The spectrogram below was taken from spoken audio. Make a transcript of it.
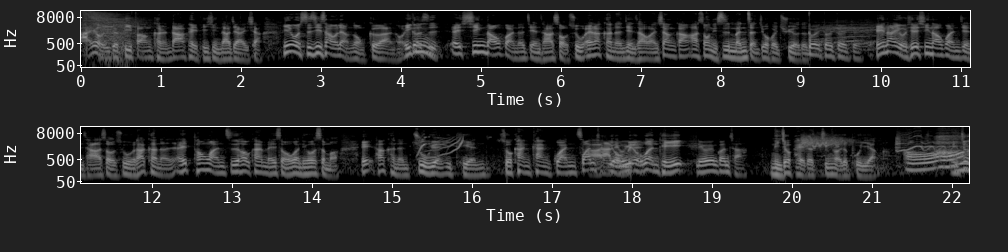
还有一个地方，可能大家可以提醒大家一下，因为我实际上有两种个案哦，一个是哎心导管的检查手术，哎他可能检查完，像刚刚阿松你是门诊就回去了，对不对？对对对对。哎那有些心导管检查手术，他可能哎通完之后看没什么问题或什么，哎他可能住院一天，说看看观察有没有问题，留院观察。你就赔的金额就不一样了哦，你就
